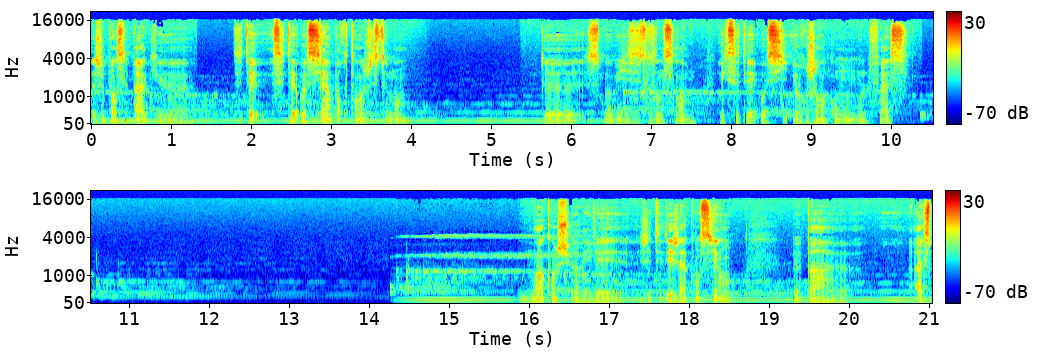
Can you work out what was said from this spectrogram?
Je pensais pas que c'était, aussi important justement de se mobiliser tous ensemble et que c'était aussi urgent qu'on le fasse. Moi, quand je suis arrivé, j'étais déjà conscient, mais pas euh, à ce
